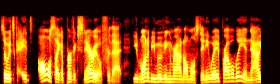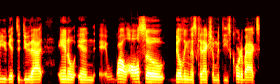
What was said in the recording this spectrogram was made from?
So it's it's almost like a perfect scenario for that. You'd want to be moving him around almost anyway, probably, and now you get to do that and in eh, while also building this connection with these quarterbacks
